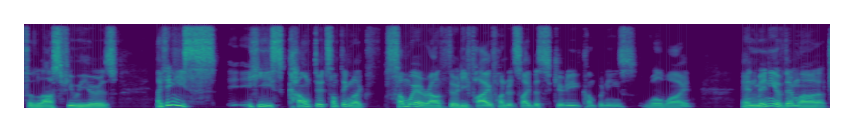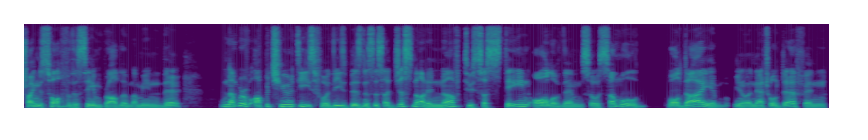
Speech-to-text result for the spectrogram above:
for the last few years. I think he's he's counted something like somewhere around 3,500 cybersecurity companies worldwide and many of them are trying to solve the same problem. I mean, the number of opportunities for these businesses are just not enough to sustain all of them. So some will will die, you know, a natural death, and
